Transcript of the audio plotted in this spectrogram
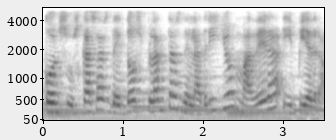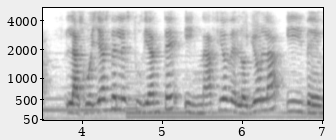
con sus casas de dos plantas de ladrillo, madera y piedra. Las huellas del estudiante Ignacio de Loyola y de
